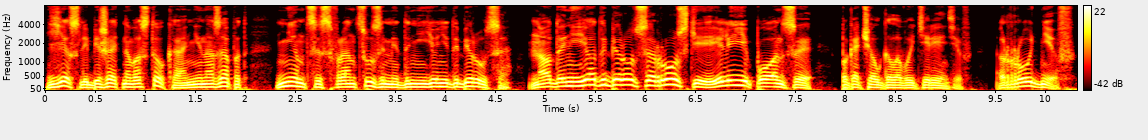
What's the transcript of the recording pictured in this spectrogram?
Если бежать на восток, а не на запад, немцы с французами до нее не доберутся». «Но до нее доберутся русские или японцы», — покачал головой Терентьев. «Руднев,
